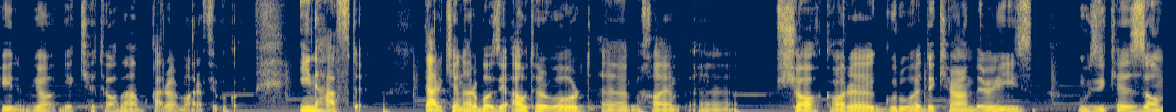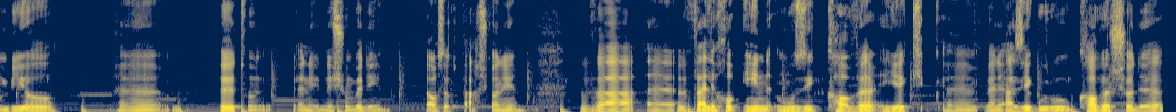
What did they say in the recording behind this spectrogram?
فیلم یا یک کتاب هم قرار معرفی بکنیم. این هفته در کنار بازی اوتر ورد می‌خوایم شاهکار گروه د کرانبریز موزیک زامبی رو بهتون یعنی نشون بدیم و پخش کنیم. و ولی خب این موزیک کاور یک یعنی از یک گروه کاور شده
